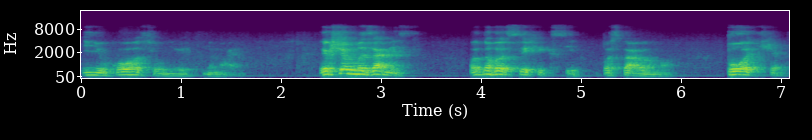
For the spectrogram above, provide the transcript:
І ні у кого сумнівів немає. Якщо ми замість одного з цих іксів поставимо почерк,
